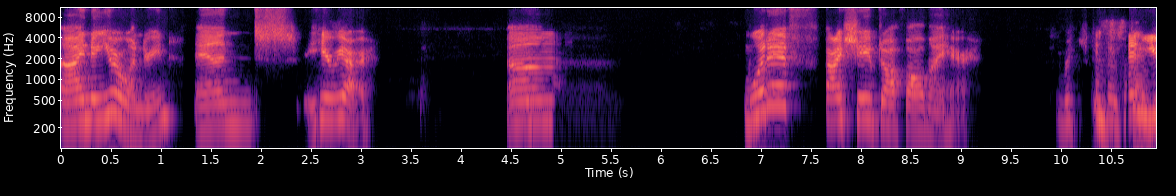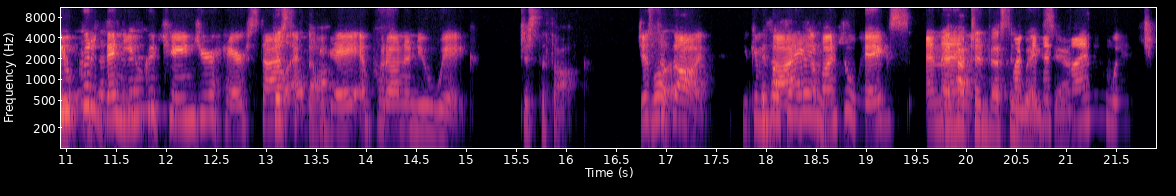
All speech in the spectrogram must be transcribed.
I know you were wondering, and here we are. Um, what if I shaved off all my hair? Which is Interesting. Then you could then you could change your hairstyle Just a every thought. day and put on a new wig. Just the thought. Just Well, a thought. You can is that buy a bunch of wigs and then I'd have to invest in when- In the yeah. time in which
